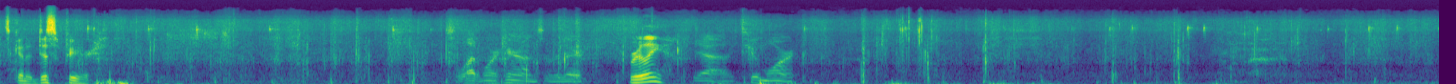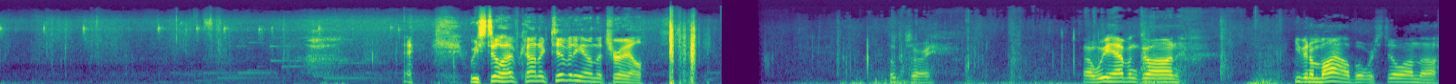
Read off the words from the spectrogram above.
It's going to disappear. There's a lot more herons over there. Really? Yeah, like two more. We still have connectivity on the trail. Oops, sorry. Uh, we haven't gone even a mile, but we're still on the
